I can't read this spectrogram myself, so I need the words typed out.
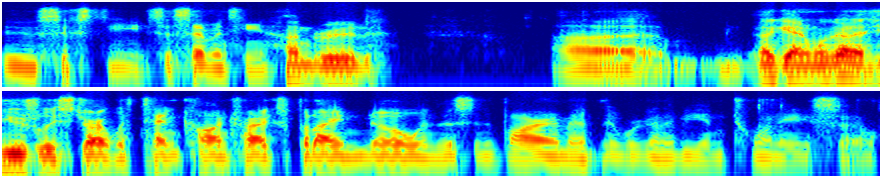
to 16 to 1700. Uh, again, we're going to usually start with 10 contracts, but I know in this environment that we're going to be in 20. So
